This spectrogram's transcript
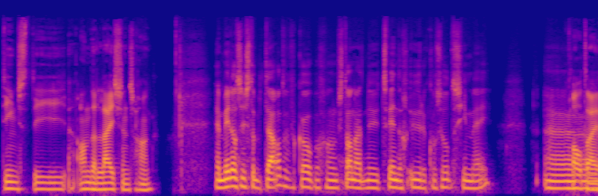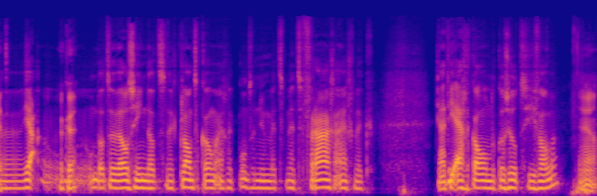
dienst die aan de license hangt? Inmiddels is dat betaald. We verkopen gewoon standaard nu 20 uur consultancy mee. Eh, Altijd? Ja, Oké. omdat we wel zien dat klanten komen eigenlijk continu met, met vragen eigenlijk, ja, die eigenlijk al onder consultancy vallen. Ja,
